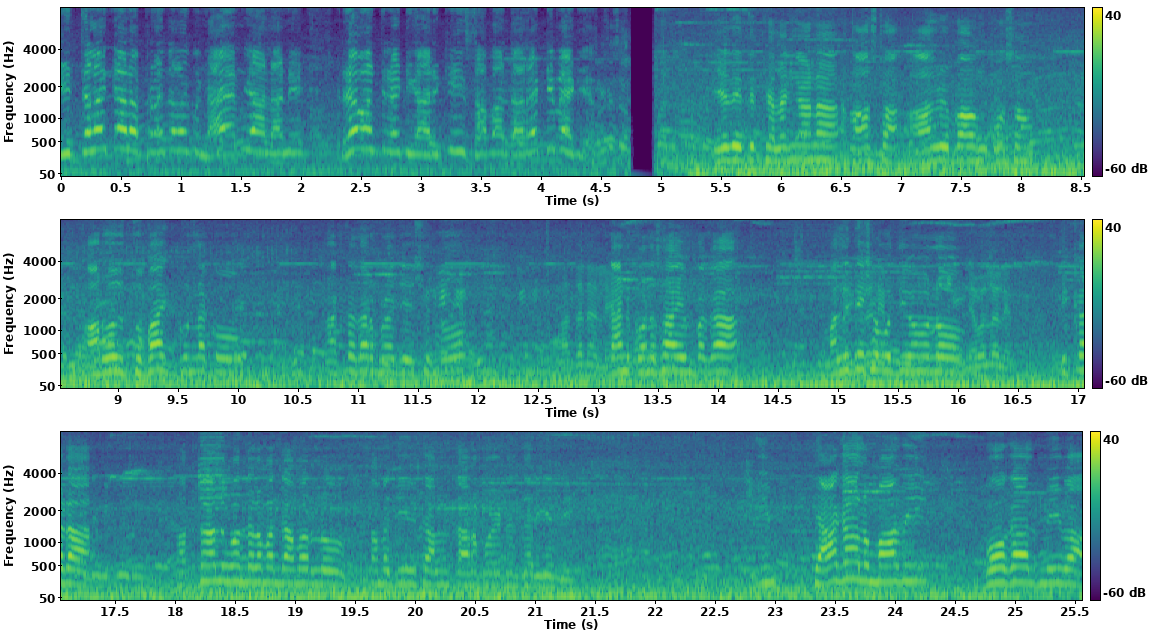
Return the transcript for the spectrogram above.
ఈ తెలంగాణ ప్రజలకు న్యాయం చేయాలని రేవంత్ రెడ్డి గారికి సభ ద్వారా డిమాండ్ చేస్తారు ఏదైతే తెలంగాణ రాష్ట్ర ఆవిర్భావం కోసం ఆ రోజు తుపాకీ గుండ్లకు రక్తతర్పణ చేసిందో దాన్ని కొనసాగింపగా మల్లిదేశ ఉద్యమంలో ఇక్కడ పద్నాలుగు వందల మంది అమరులు తమ జీవితాలను దానపోయడం జరిగింది. ఈ త్యాగాలు మావి భోగాలు మీవా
